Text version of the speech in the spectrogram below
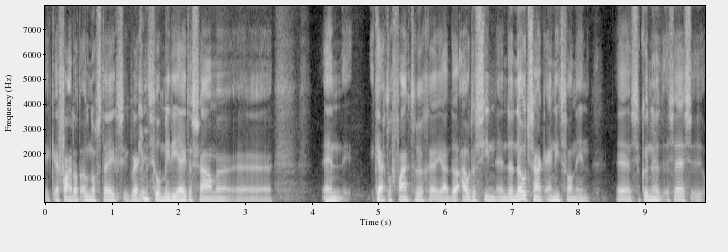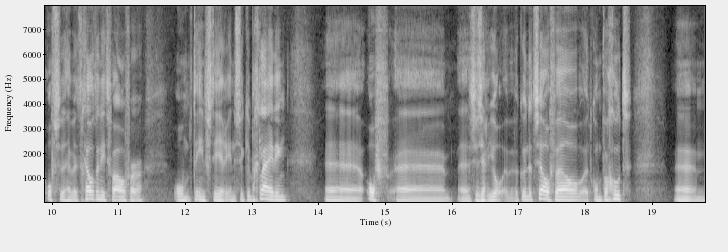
Ik ervaar dat ook nog steeds. Ik werk met veel mediators samen. eh, en ik krijg toch vaak terug, hè, ja, de ouders zien en de noodzaak er niet van in. Eh, ze kunnen, ze, of ze hebben het geld er niet voor over om te investeren in een stukje begeleiding. Eh, of eh, ze zeggen, joh, we kunnen het zelf wel, het komt wel goed. Ehm,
